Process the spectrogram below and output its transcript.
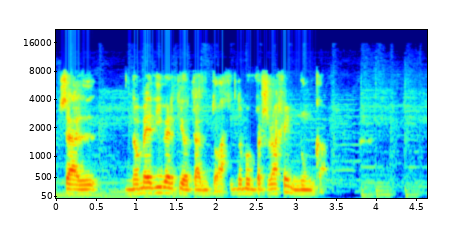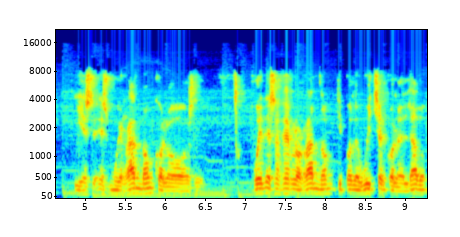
O sea, no me he divertido tanto haciéndome un personaje nunca. Y es, es muy random con los... Puedes hacerlo random, tipo de Witcher con el dado.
